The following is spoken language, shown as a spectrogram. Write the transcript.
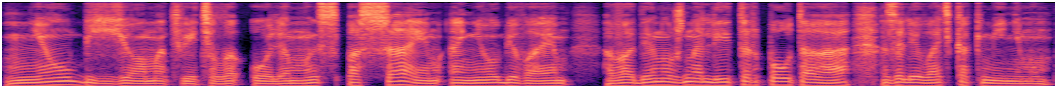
«Не убьем», — ответила Оля. «Мы спасаем, а не убиваем. Воды нужно литр-полтора, заливать как минимум».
